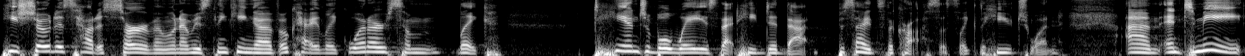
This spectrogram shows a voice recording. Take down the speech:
he showed us how to serve. And when I was thinking of, okay, like what are some like tangible ways that he did that besides the cross? That's like the huge one. Um, and to me,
